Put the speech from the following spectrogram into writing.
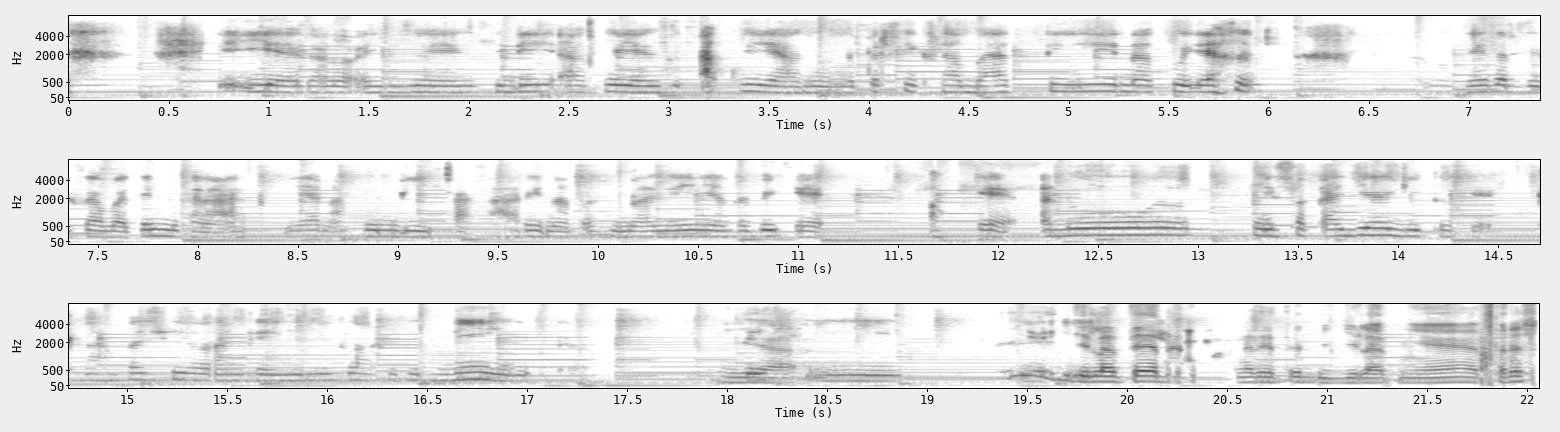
Iya kalau Enzo yang sedih aku yang aku yang tersiksa batin aku yang maksudnya tersiksa batin bukan artian aku dikasarin atau sebagainya tapi kayak oke aduh nyesek aja gitu kayak kenapa sih orang kayak gini tuh aku sedih gitu Itu Iya. Iya, iya. Jilatnya enak banget itu dijilatnya. Terus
